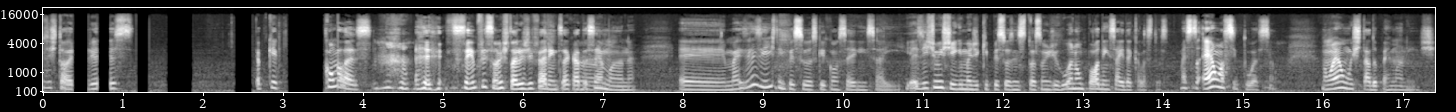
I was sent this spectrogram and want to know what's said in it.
histórias. É porque, como elas sempre são histórias diferentes a cada ah. semana. É, mas existem pessoas que conseguem sair. E existe um estigma de que pessoas em situações de rua não podem sair daquela situação. Mas é uma situação, não é um estado permanente.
